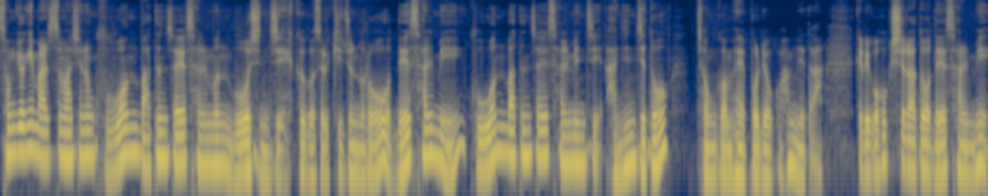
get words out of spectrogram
성경이 말씀하시는 구원받은 자의 삶은 무엇인지 그것을 기준으로 내 삶이 구원받은 자의 삶인지 아닌지도 점검해 보려고 합니다. 그리고 혹시라도 내 삶이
